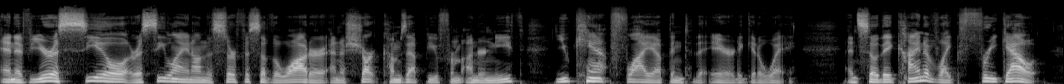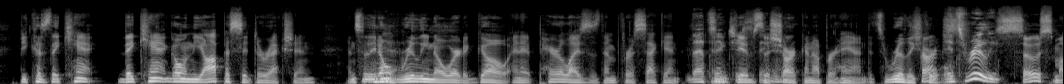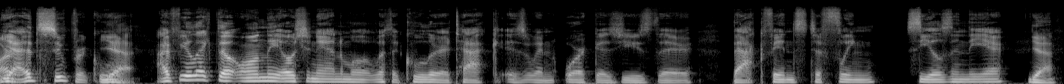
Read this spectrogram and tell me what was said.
And if you're a seal or a sea lion on the surface of the water and a shark comes up you from underneath, you can't fly up into the air to get away. And so they kind of like freak out because they can't they can't go in the opposite direction. And so they don't really know where to go and it paralyzes them for a second. That's and it gives the shark an upper hand. It's really Sharks- cool. It's really so smart. yeah, it's super cool. Yeah. I feel like the only ocean animal with a cooler attack is when orcas use their back fins to fling seals in the air. yeah.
